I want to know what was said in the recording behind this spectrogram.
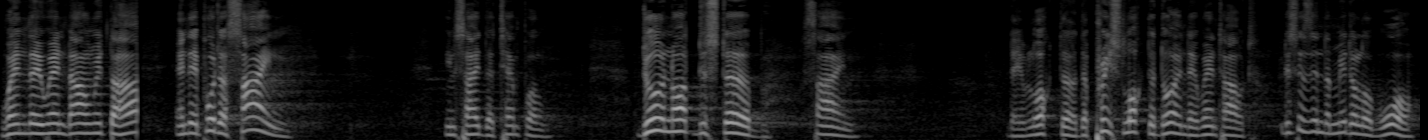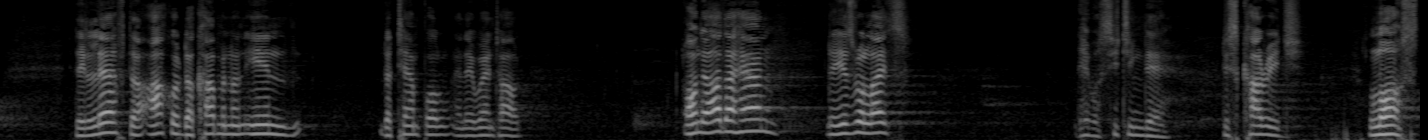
When they went down with the ark, and they put a sign inside the temple do not disturb sign. They locked the, the priest locked the door and they went out. This is in the middle of war. They left the Ark of the Covenant in the temple and they went out. On the other hand, the Israelites, they were sitting there, discouraged, lost.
